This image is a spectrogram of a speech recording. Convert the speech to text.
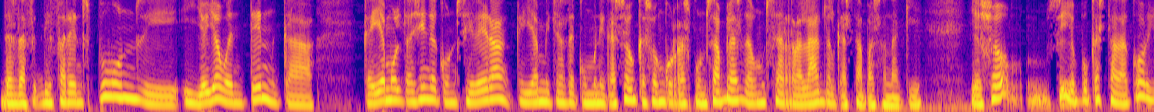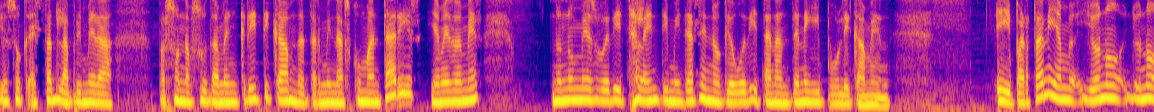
des de diferents punts i, i jo ja ho entenc que, que hi ha molta gent que considera que hi ha mitjans de comunicació que són corresponsables d'un cert relat del que està passant aquí. I això, sí, jo puc estar d'acord. Jo soc, he estat la primera persona absolutament crítica amb determinats comentaris i, a més a més, no només ho he dit a la intimitat, sinó que ho he dit en antena i públicament. I, per tant, jo no... Jo no, jo no,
